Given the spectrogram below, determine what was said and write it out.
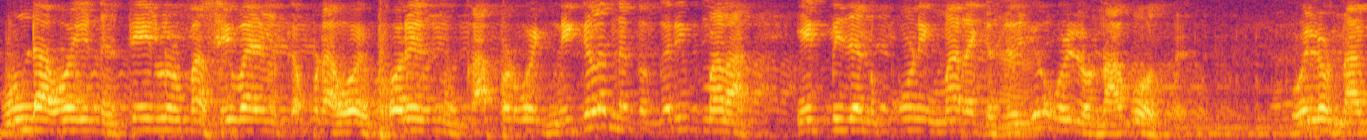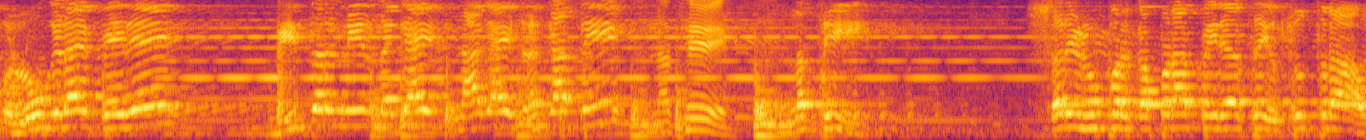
ગુંડા હોય ને ટેલરમાં સિવાયેલ કપડાં હોય ફોરેનનું કાપડ હોય નીકળે ને તો ગરીબ માણા એકબીજાનું કોણી મારે કે જોજો ઓઈલો નાગો છે. ઓઈલો નાગો લુગડાય પહેરે ભીતરની નગાઈ નાગાઈ ઢંકાતી નથી. નથી. શરીર ઉપર કપડા પહેર્યા છે સુતરાવ.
